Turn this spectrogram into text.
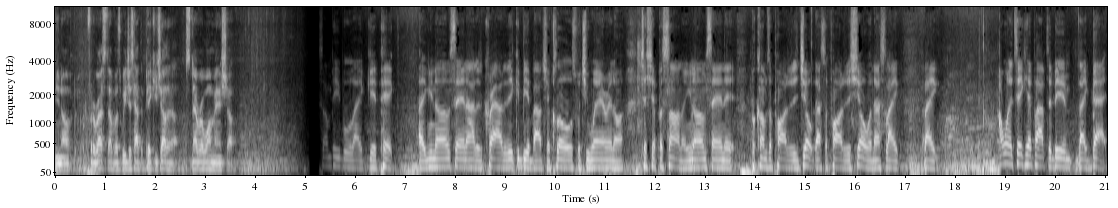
you know, for the rest of us, we just have to pick each other up. It's never a one-man show. Some people like get picked. Like, you know what I'm saying, out of the crowd, it could be about your clothes, what you're wearing, or just your persona, you know what I'm saying? It becomes a part of the joke. That's a part of the show, and that's like, like, I want to take hip hop to being like back.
